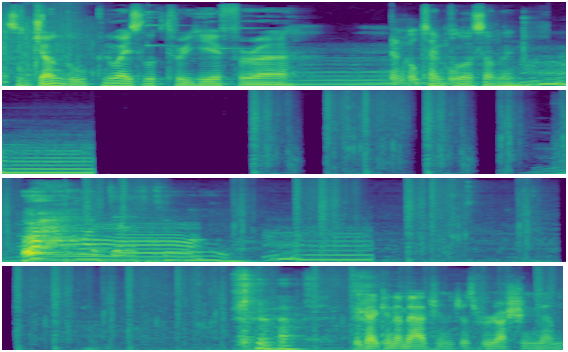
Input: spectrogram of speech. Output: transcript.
It's a jungle. Can always look through here for a Jungle temple temple. or something. Ah, death to all. Like I can imagine just rushing them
